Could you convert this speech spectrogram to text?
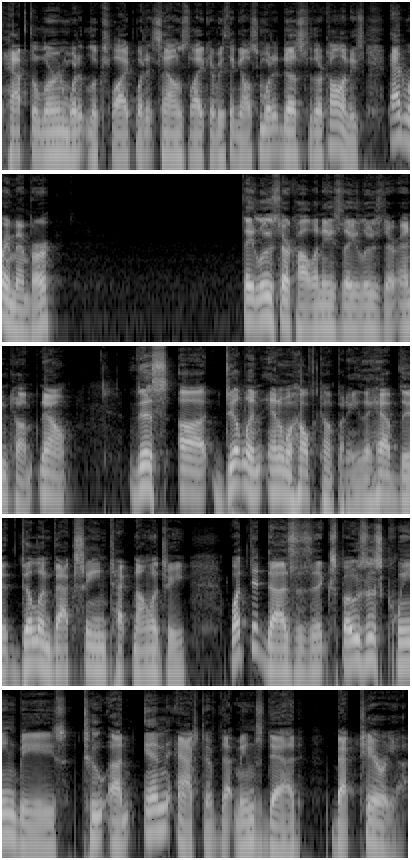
have to learn what it looks like, what it sounds like, everything else, and what it does to their colonies. And remember, they lose their colonies, they lose their income. Now, this uh, Dalan Animal Health Company, they have the Dalan vaccine technology what it does is it exposes queen bees to an inactive, that means dead, bacteria.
